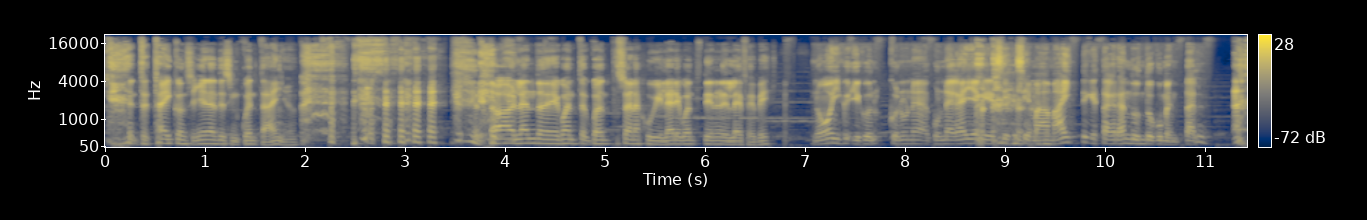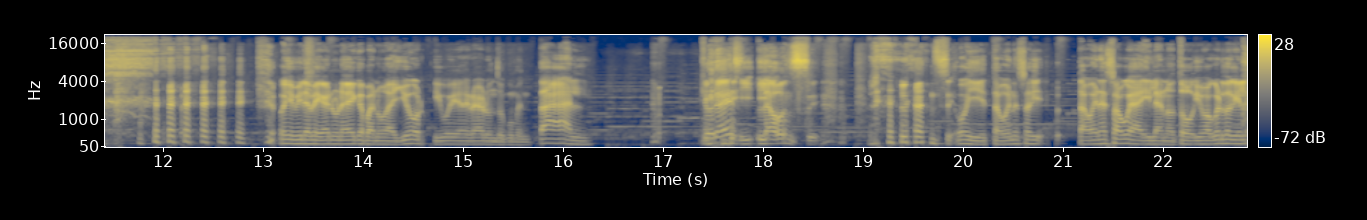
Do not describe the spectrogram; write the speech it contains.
Te estáis con señoras de 50 años. Estaba hablando de cuánto, cuánto se van a jubilar y cuánto tienen en la FP. No, y, y con, con una, con una galla que decía que se llamaba Maite, que está grabando un documental. Oye, mira, me gané una beca para Nueva York y voy a grabar un documental. ¿Qué hora es? Y- y- La 11. Sí, Oye, está buena esa, está buena esa weá y la anotó. Yo me acuerdo que, él-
